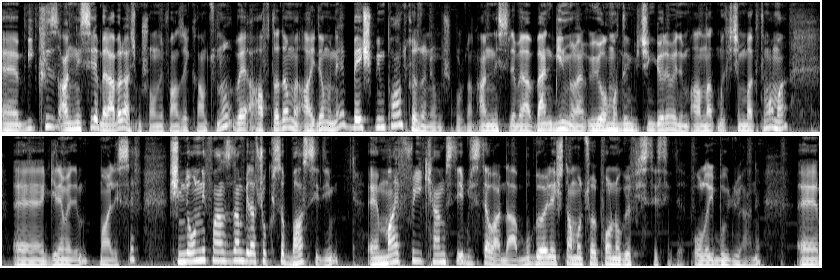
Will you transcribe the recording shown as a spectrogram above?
e, bir kız annesiyle beraber açmış OnlyFans account'unu ve haftada mı ayda mı ne 5000 pound kazanıyormuş buradan annesiyle beraber. Ben bilmiyorum yani üye olmadığım için göremedim anlatmak için baktım ama e, giremedim maalesef. Şimdi OnlyFans'dan biraz çok kısa bahsedeyim. E, My Free Cams diye bir site vardı abi. Bu böyle işte amatör pornografi sitesiydi. Olayı buydu yani. E,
